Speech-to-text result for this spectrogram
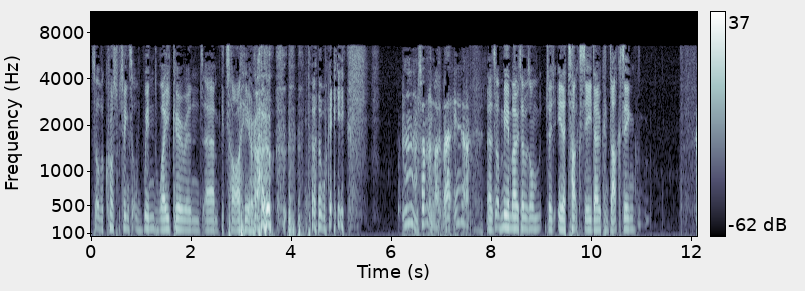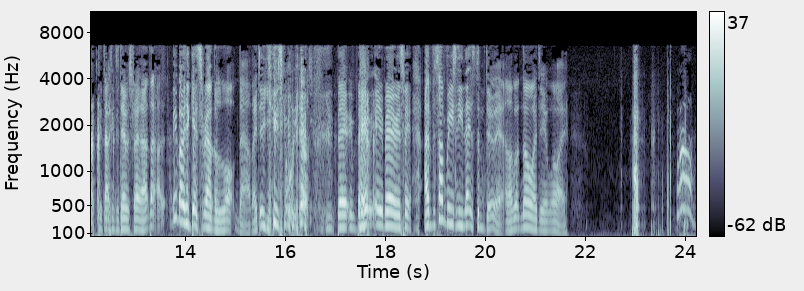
sort of a cross between sort of Wind Waker and um, Guitar Hero for the Wii. Mm, something like that, yeah. And sort of Miyamoto was on in a tuxedo conducting, conducting to demonstrate that. that Miyamoto gets around a lot now. They do use him Oh, in, he var- does. var- in, var- in various things, and for some reason he lets them do it, and I've got no idea why. Well,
